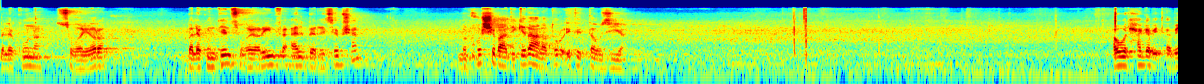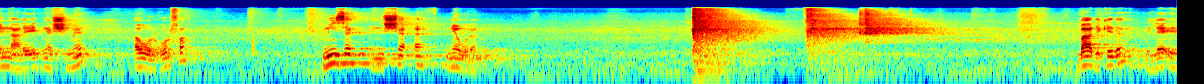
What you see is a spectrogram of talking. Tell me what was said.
بلكونة صغيرة. بلكونتين صغيرين في قلب ال reception. بنخش بعد كده على طرقة التوزيع. أول حاجة بتقابلنا على إيدنا الشمال أول غرفة. ميزة إن الشقة نورة. بعد كده بنلاقي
